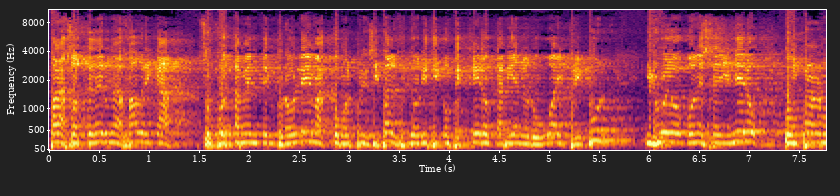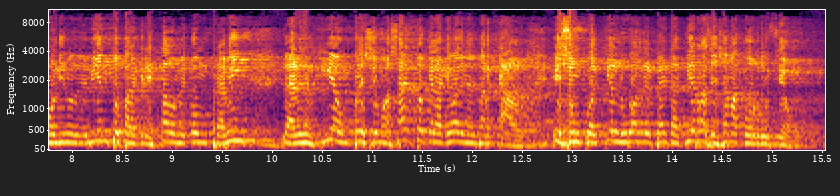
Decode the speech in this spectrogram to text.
para sostener una fábrica supuestamente en problemas como el principal frigorífico pesquero que había en Uruguay, Fripur, y luego con ese dinero comprar molinos de viento para que el Estado me compre a mí la energía a un precio más alto que la que vale en el mercado. Eso en cualquier lugar del planeta Tierra se llama corrupción.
